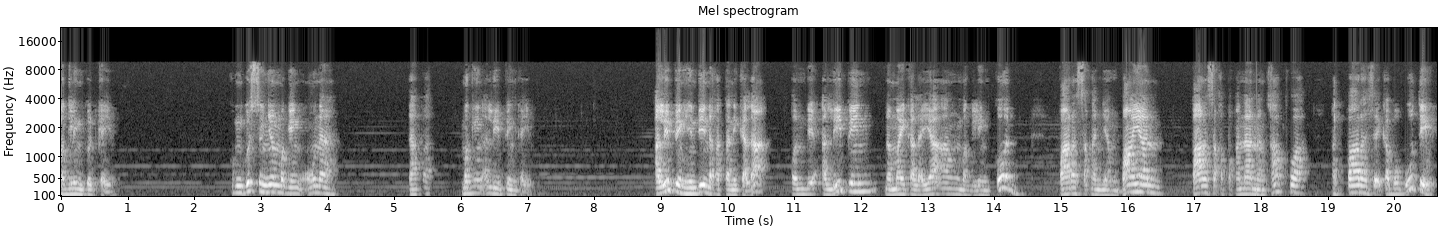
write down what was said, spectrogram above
maglingkod kayo. kung gusto niyo maging una, dapat maging alipin kayo. Alipin hindi nakatanikala, kundi alipin na may kalayaang maglingkod para sa kanyang bayan, para sa kapakanan ng kapwa, at para sa ikabubuti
